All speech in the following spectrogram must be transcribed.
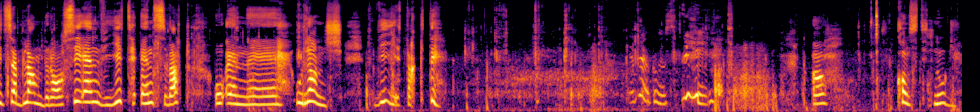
lite så här blandrasig, en vit, en svart och en eh, orange vitaktig. Jag tror jag kommer spy. Ja, konstigt nog.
